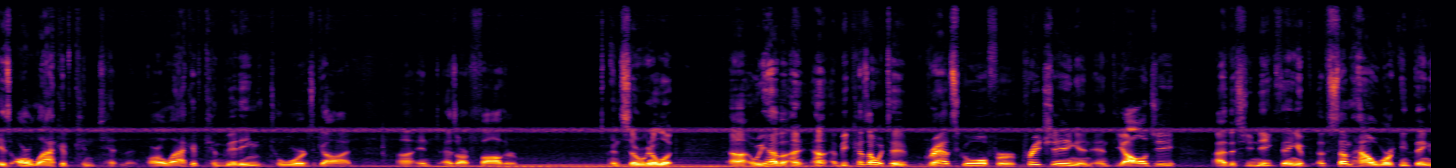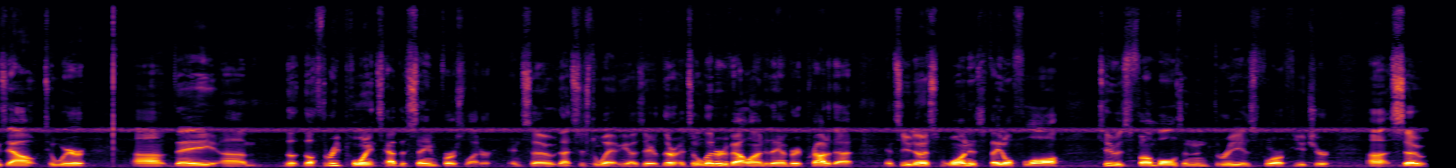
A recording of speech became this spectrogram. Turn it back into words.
is our lack of contentment, our lack of committing towards God uh, and, as our Father. And so we're going to look. Uh, we have a, a, because I went to grad school for preaching and, and theology. I have this unique thing of, of somehow working things out to where uh, they um, the, the three points have the same first letter. And so that's just the way it goes. They're, they're, it's an alliterative outline today. I'm very proud of that. And so you notice one is fatal flaw, two is fumbles, and then three is for our future. Uh, so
